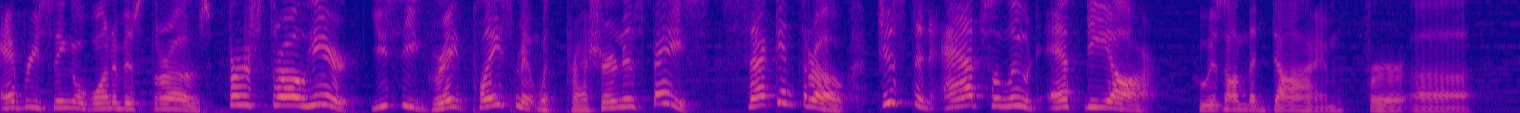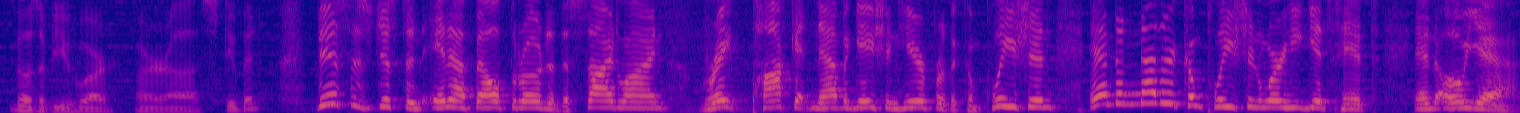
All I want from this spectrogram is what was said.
every single one of his throws. First throw here, you see great placement with pressure in his face. Second throw, just an absolute FDR who is on the dime for uh, those of you who are, are uh, stupid. This is just an NFL throw to the sideline. Great pocket navigation here for the completion. And another completion where he gets hit. And oh yeah,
